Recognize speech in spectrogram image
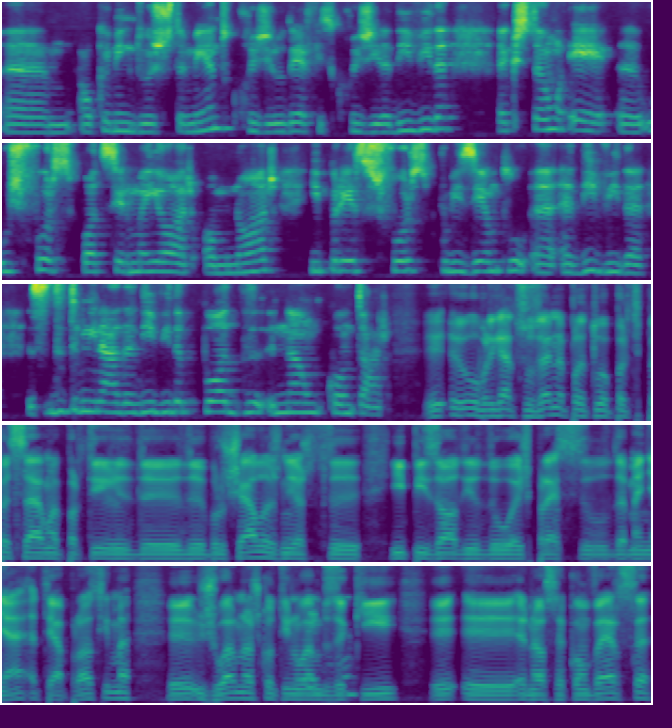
um, ao caminho do ajustamento, corrigir o déficit, corrigir a dívida. A questão é uh, o esforço pode ser maior ou menor e para esse esforço, por exemplo, a, a dívida, determinada dívida pode não contar. Obrigado, Susana, pela tua participação a partir de de Bruxelas neste episódio do Expresso da Manhã. Até à próxima. Uh, João, nós continuamos aqui uh, a nossa conversa.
